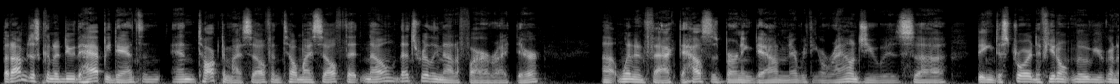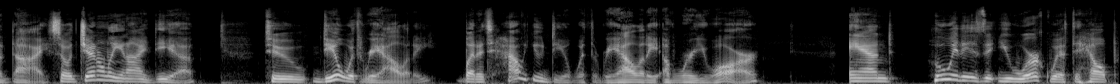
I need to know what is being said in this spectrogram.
but I'm just going to do the happy dance and, and talk to myself and tell myself that no, that's really not a fire right there. Uh, when in fact the house is burning down and everything around you is uh, being destroyed. And if you don't move, you're going to die. So it's generally an idea to deal with reality, but it's how you deal with the reality of where you are and who it is that you work with to help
